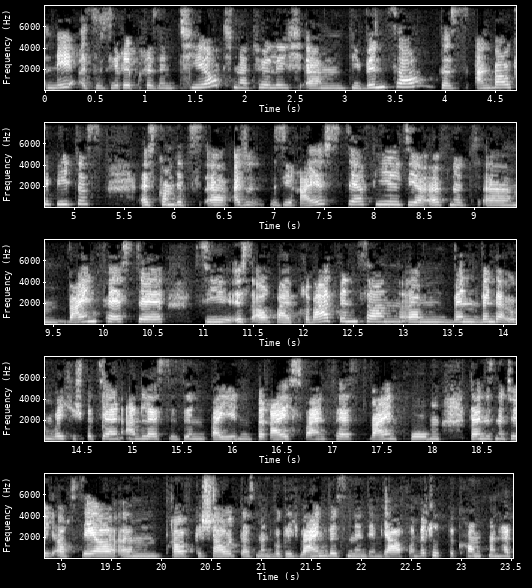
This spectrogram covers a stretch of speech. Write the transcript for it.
Nee, also sie repräsentiert natürlich ähm, die Winzer des Anbaugebietes. Es kommt jetzt, äh, also sie reist sehr viel, sie eröffnet ähm, Weinfeste, Sie ist auch bei Privatwinzern, ähm, wenn, wenn da irgendwelche speziellen Anlässe sind, bei jedem Bereichsweinfest, Weinproben, dann ist natürlich auch sehr ähm, drauf geschaut, dass man wirklich Weinwissen in dem Jahr vermittelt bekommt. Man hat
